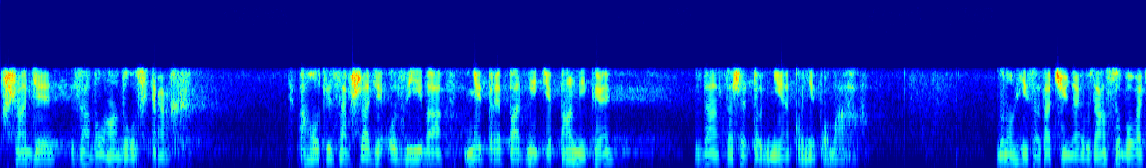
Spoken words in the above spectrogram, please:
Všade zavládol strach. A hoci sa všade ozýva, neprepadnite panike, zdá sa, že to nejako nepomáha. Mnohí sa začínajú zásobovať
